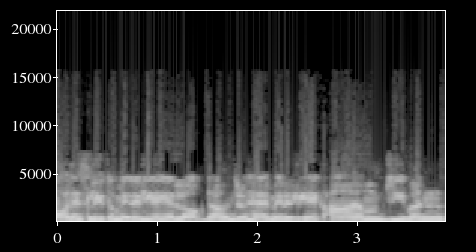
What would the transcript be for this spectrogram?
ऑनेस्टली तो मेरे लिए ये लॉकडाउन जो है मेरे लिए एक आम जीवन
